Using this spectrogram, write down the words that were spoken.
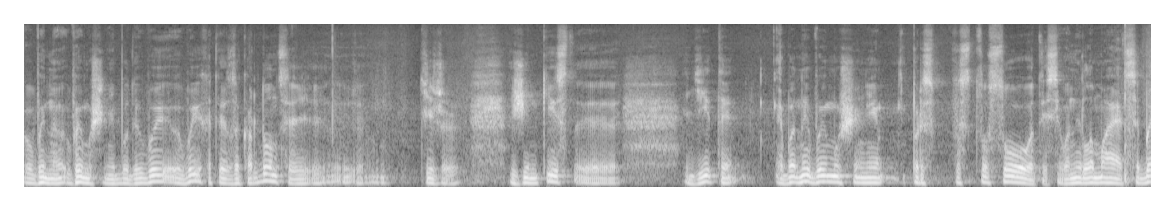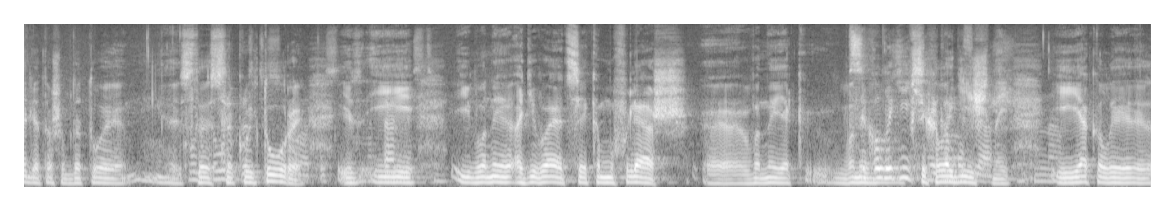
вимушені буде виїхати за кордон, це ті ж жінки, діти. Вони вимушені пристосовуватися, вони ламають себе для того, щоб до тої е, Культури культури. І, і, і вони одягають цей камуфляж, е, вони як вони Психологічний психологічний. І я коли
